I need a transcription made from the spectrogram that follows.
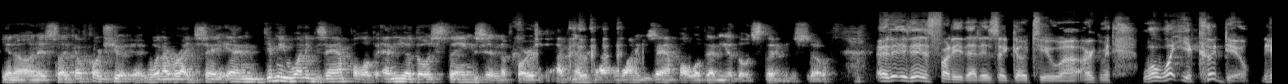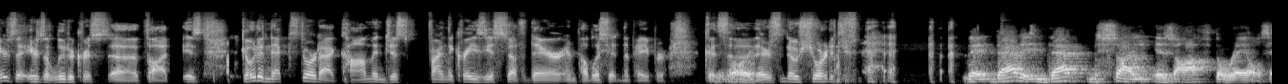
you know and it's like of course you whenever I'd say and give me one example of any of those things and of course I've never gotten one example of any of those things so. It, it is funny that is a go-to uh, argument. Well what you could do here's a here's a ludicrous uh, thought is go to nextdoor.com and just find the craziest stuff there and publish it in the paper because uh, there's no shortage of that. that, that is that site is off the rails.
